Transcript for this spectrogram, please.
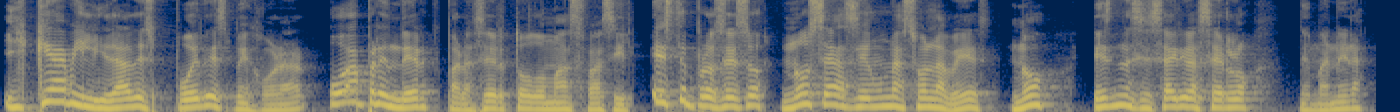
y qué habilidades puedes mejorar o aprender para hacer todo más fácil. Este proceso no se hace una sola vez, no, es necesario hacerlo de manera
